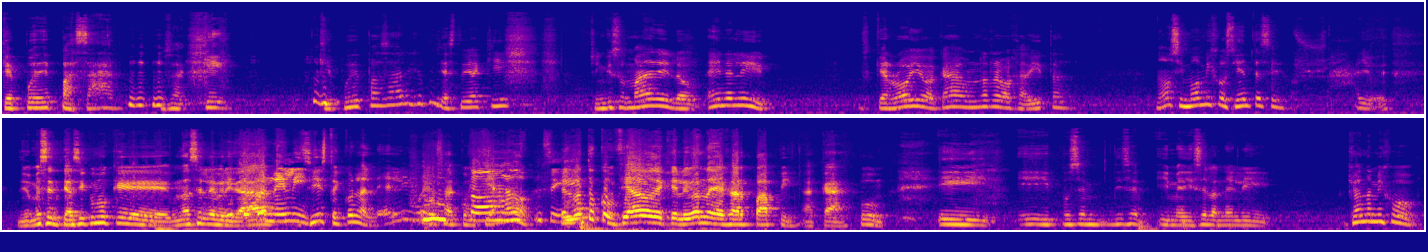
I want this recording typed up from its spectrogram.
¿qué puede pasar? O sea, ¿qué, ¿qué puede pasar? Dije, pues ya estoy aquí. Chingue su madre y lo, hey Nelly, pues qué rollo acá, una rebajadita. No, Simón, mijo, siéntese. Yo, yo me sentí así como que una celebridad. Estoy con Nelly. Sí, estoy con la Nelly, güey. O sea, confiado. Tom, sí. El vato confiado de que lo iban a dejar papi acá, pum. Y, y pues em, dice, y me dice la Nelly, ¿qué onda, mijo?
